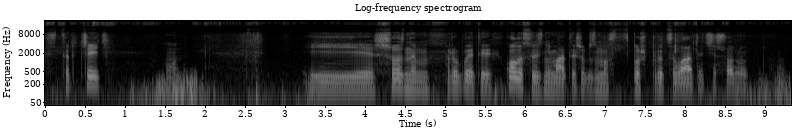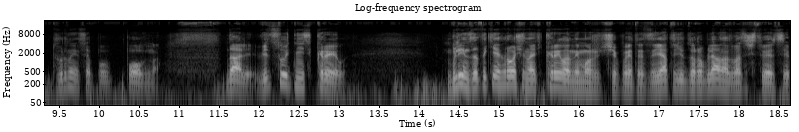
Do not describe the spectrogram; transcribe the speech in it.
Стерчить. От. І що з ним робити? Колесо знімати, щоб пошприцювати, чи що, ну, дурниця повна. Далі, відсутність крил. Блін, за такі гроші навіть крила не можуть чіпити. Це я тоді доробляв на 24-ці.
